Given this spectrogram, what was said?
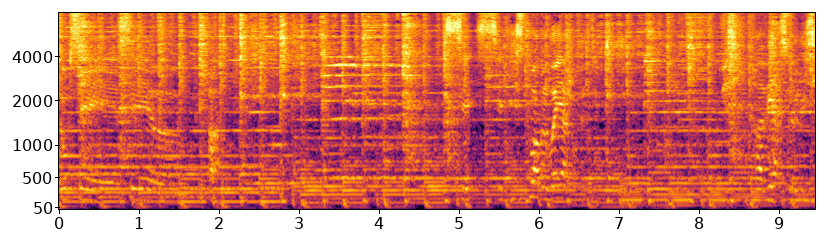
donc c'est. euh, l'histoire d'un voyage en fait. Puisqu'il traverse le Mississippi.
